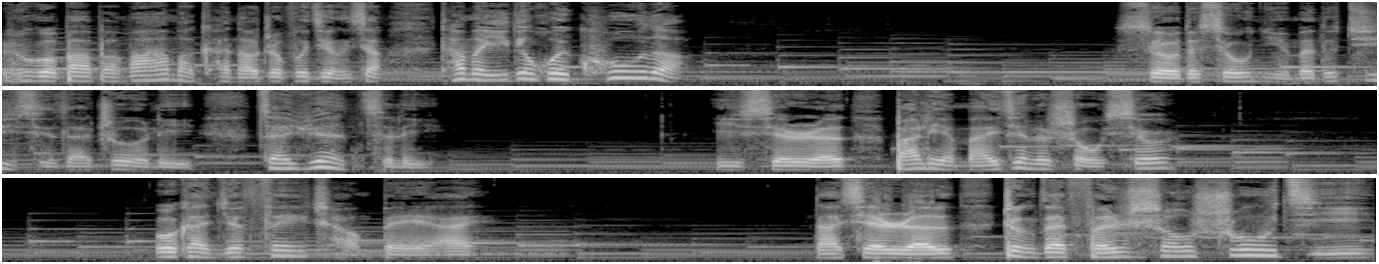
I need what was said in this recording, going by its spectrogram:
如果爸爸妈妈看到这幅景象，他们一定会哭的。所有的修女们都聚集在这里，在院子里。一些人把脸埋进了手心儿，我感觉非常悲哀。那些人正在焚烧书籍。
